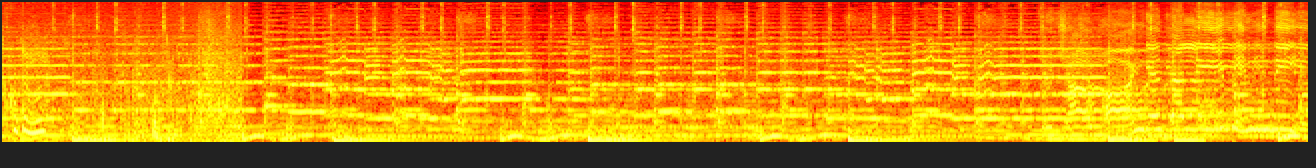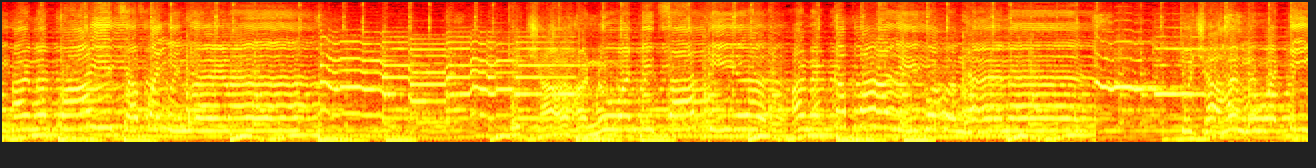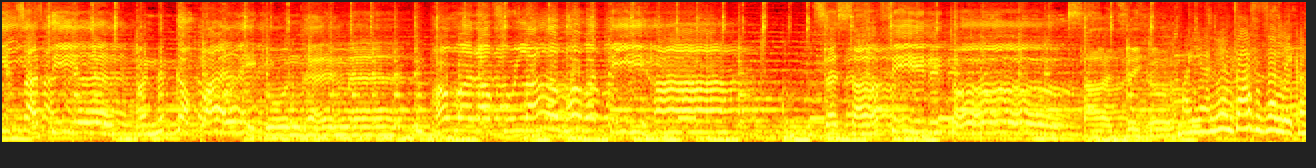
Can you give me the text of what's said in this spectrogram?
कुठे पैंजण. तुझ्या हनुवटीचा तिळ अन कपाळी गोंधन तुझ्या हनुवटीचा तिळ अन कपाळी गोंधन भवरा फुला भवती हा. जसा फिरतो साज यांचं असं चाललंय का?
